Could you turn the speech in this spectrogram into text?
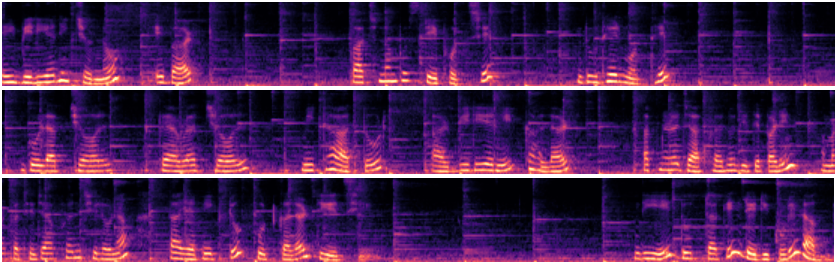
এই বিরিয়ানির জন্য এবার পাঁচ নম্বর স্টেপ হচ্ছে দুধের মধ্যে গোলাপ জল কেওড়ার জল, মিঠা আতর আর বিরিয়ানির কালার আপনারা জাফরানও দিতে পারেন। আমার কাছে জাফরান ছিল না, তাই আমি একটু ফুড কালার দিয়েছি। দিয়ে দুধটাকে রেডি করে রাখব।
